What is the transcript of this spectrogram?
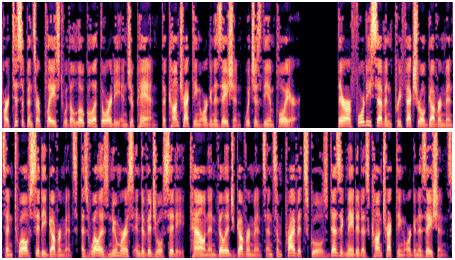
Participants are placed with a local authority in Japan, the contracting organization, which is the employer. There are 47 prefectural governments and 12 city governments, as well as numerous individual city, town and village governments and some private schools designated as contracting organizations.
